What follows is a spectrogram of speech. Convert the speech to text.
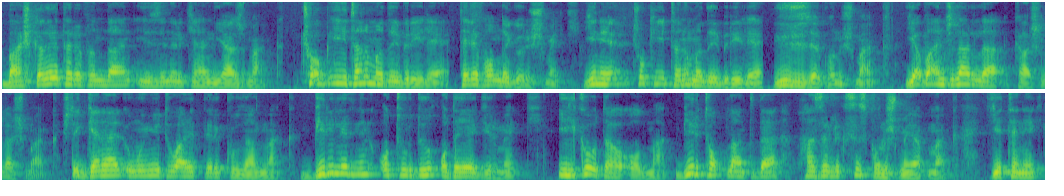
başkaları tarafından izlenirken yazmak, çok iyi tanımadığı biriyle telefonda görüşmek, yine çok iyi tanımadığı biriyle yüz yüze konuşmak, yabancılarla karşılaşmak, işte genel umumi tuvaletleri kullanmak, birilerinin oturduğu odaya girmek, ilgi odağı olmak, bir toplantıda hazırlıksız konuşma yapmak, yetenek,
